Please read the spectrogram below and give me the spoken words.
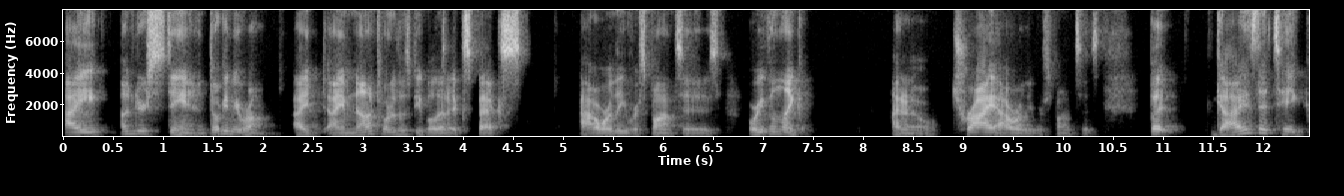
I understand. Don't get me wrong. I I am not one of those people that expects hourly responses or even like I don't know, try hourly responses. But guys that take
